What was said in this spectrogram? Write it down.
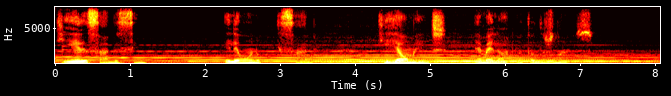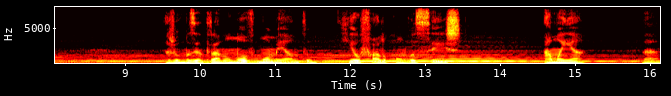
porque Ele sabe sim. Ele é o único que sabe que realmente é melhor para todos nós. Nós vamos entrar num novo momento e eu falo com vocês amanhã né,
